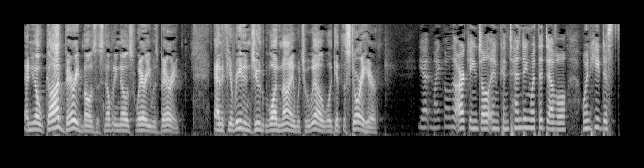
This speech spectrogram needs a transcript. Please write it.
And you know, God buried Moses. Nobody knows where he was buried. And if you read in Jude 1 9, which we will, we'll get the story here. Yet Michael the archangel, in contending with the devil, when he dis-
